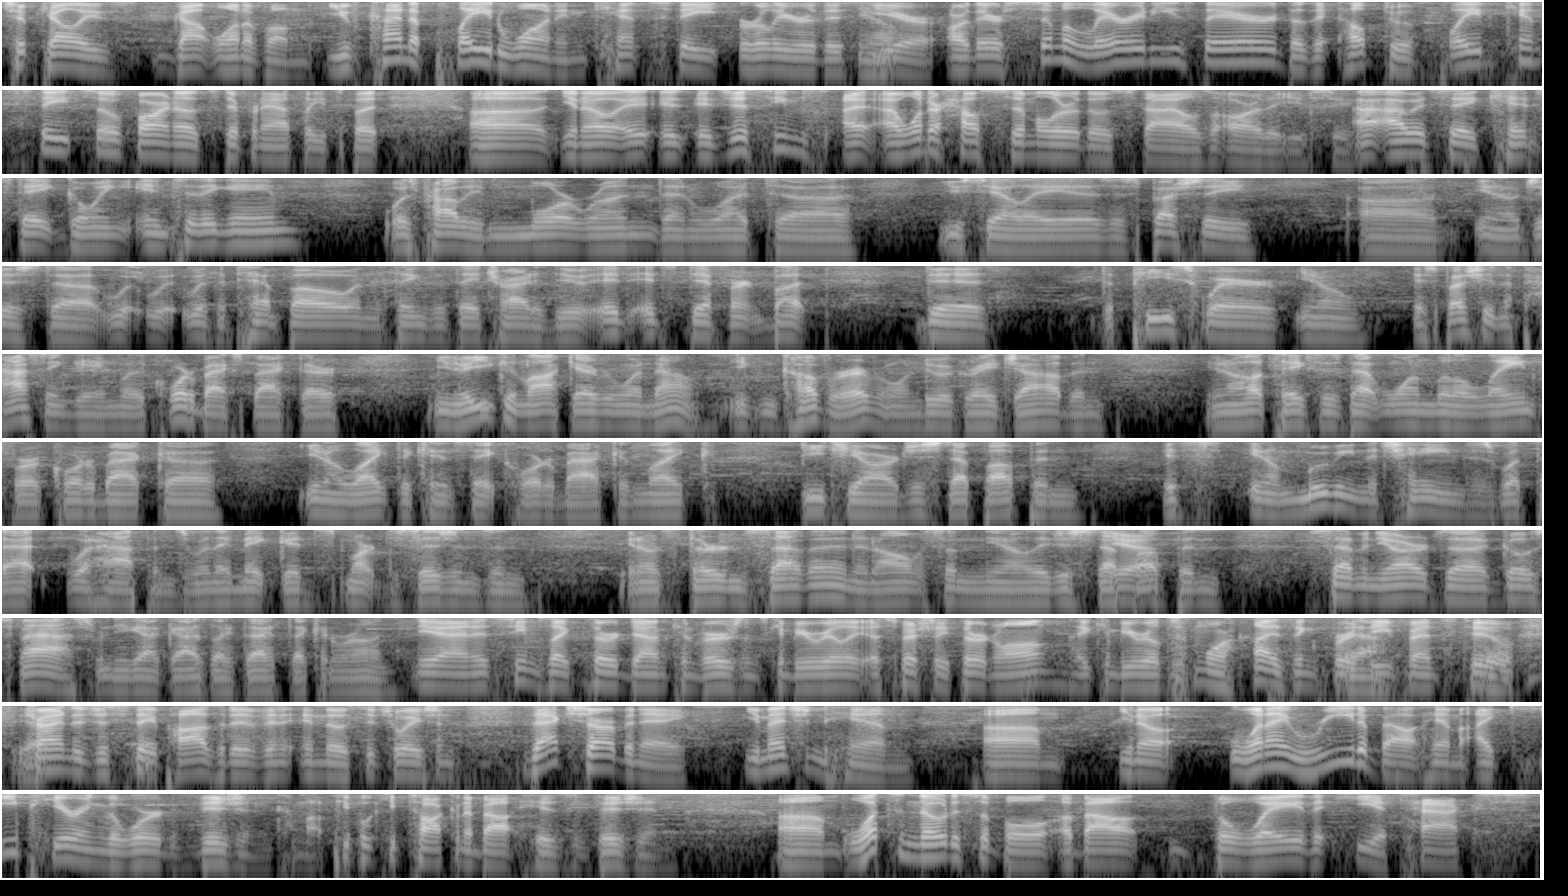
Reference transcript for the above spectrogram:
Chip Kelly's got one of them. You've kind of played one in Kent State earlier this Yep. year. Are there similarities there? Does it help to have played Kent State so far? I know it's different athletes, but uh, you know, it, it- just seems. I, I wonder how similar those styles are that you see. I, I would say Kent State going into the game was probably more run than what uh, UCLA is, especially uh, you know just uh, w- w- with the tempo and the things that they try to do. It, it's different, but the the piece where you know, especially in the passing game, where the quarterback's back there, you know, you can lock everyone down, you can cover everyone, do a great job, and you know, all it takes is that one little lane for a quarterback, uh, you know, like the Kent State quarterback and like DTR, just step up. And it's you know moving the chains is what that what happens when they make good smart decisions. And you know it's third and seven and all of a sudden you know they just step Yeah. up and seven yards uh, goes fast when you got guys like that that can run. Yeah, and it seems like third down conversions can be really, especially third and long, it can be real demoralizing for Yeah. a defense too. Yep. Trying to just stay positive in, in those situations. Zach Charbonnet, you mentioned him. Um, you know, when I read about him, I keep hearing the word vision come up. People keep talking about his vision. Um, what's noticeable about the way that he attacks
